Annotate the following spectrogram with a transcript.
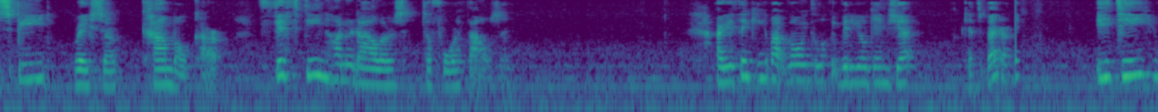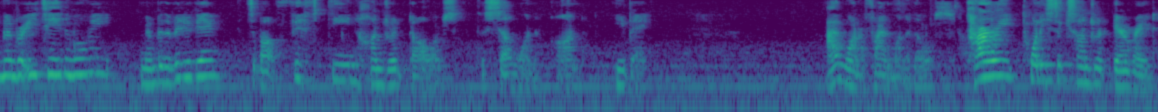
speed racer combo cart, $1,500 to 4,000. Are you thinking about going to look at video games yet? Gets better. E.T., remember E.T. the movie? Remember the video game? It's about $1,500 to sell one on eBay. I want to find one of those. Atari 2600 Air Raid.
